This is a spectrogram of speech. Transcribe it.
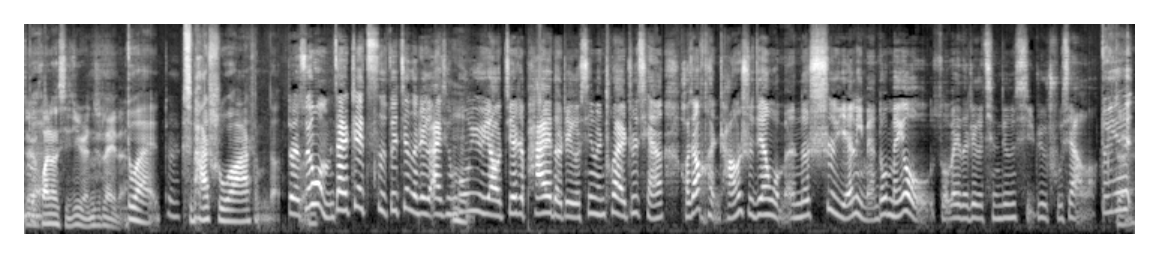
对，欢乐喜剧人之类的。对对奇葩说啊什么的。对，所以我们在这次最近的这个《爱情公寓》要接着拍的这个新闻出来之前，好像很长时间我们的视野里面都没有所谓的这个情景喜剧出现了。对，因为对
